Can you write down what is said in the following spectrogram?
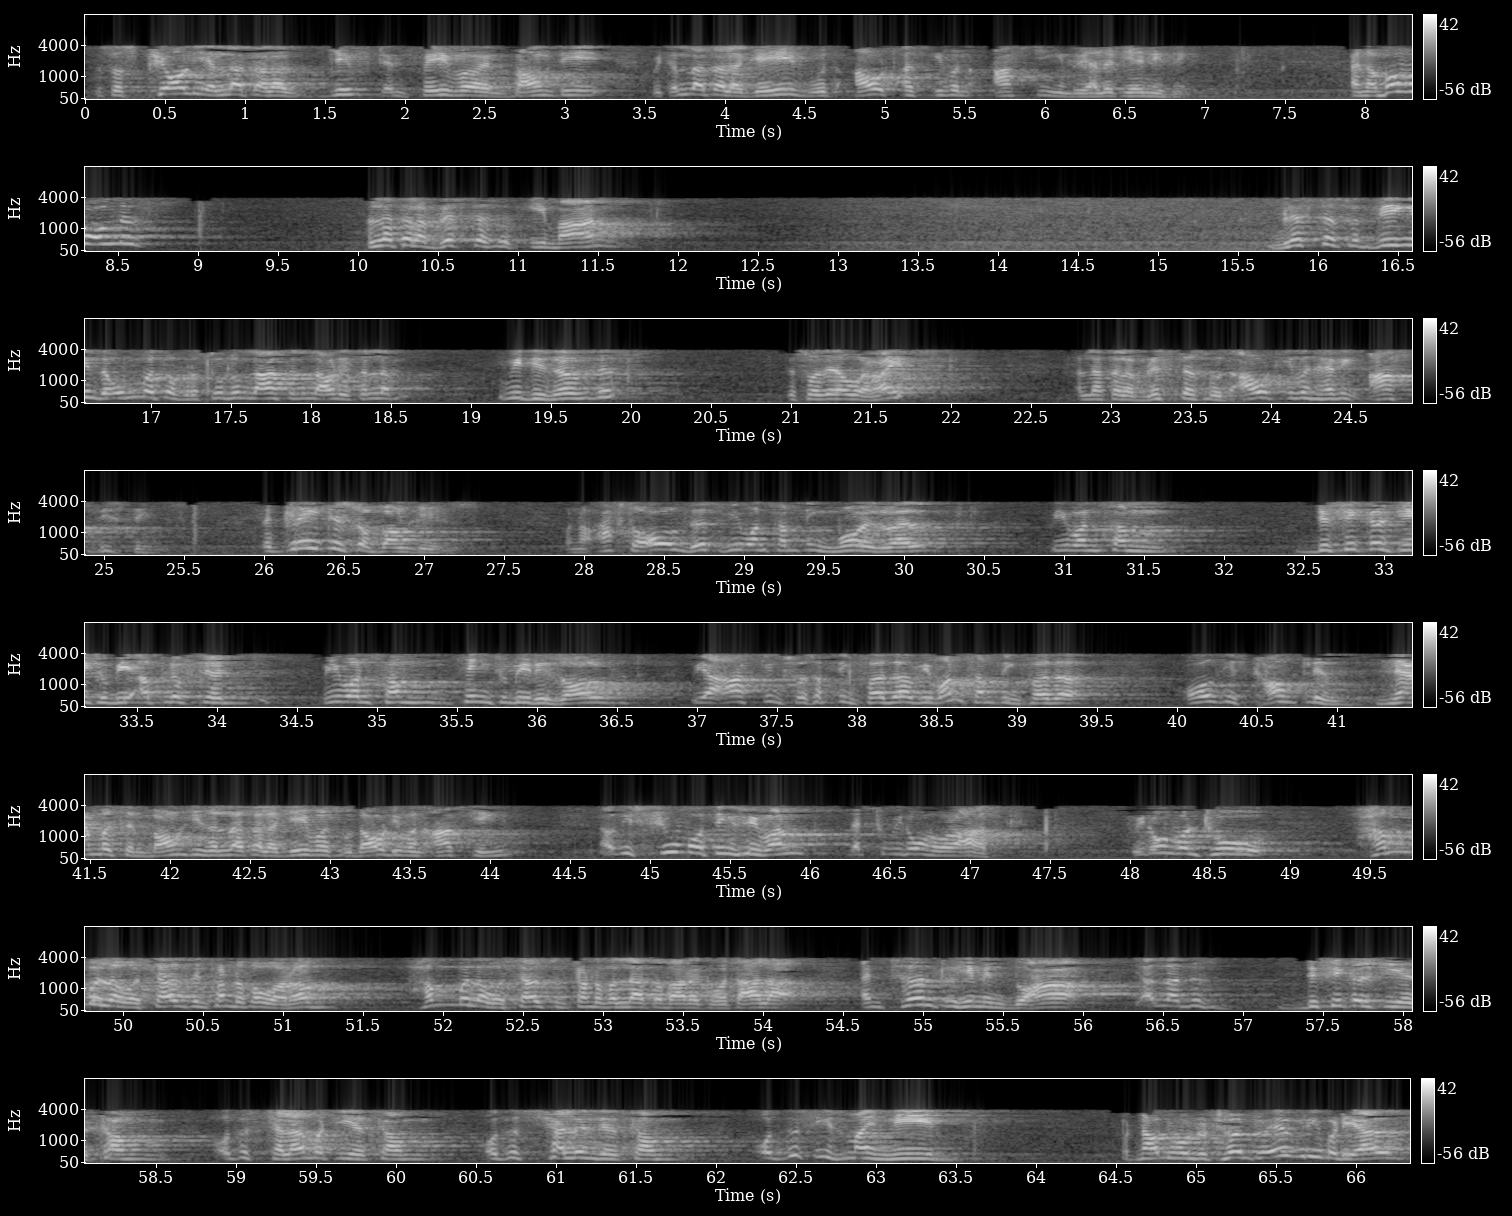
This was purely Allah Ta'ala's gift and favor and bounty which Allah Ta'ala gave without us even asking in reality anything. And above all this, Allah Ta'ala blessed us with Iman, blessed us with being in the ummah of Rasulullah Sallallahu Alaihi Wasallam. We deserve this. This was our right. Allah Ta'ala blessed us without even having asked these things. The greatest of bounties. But now after all this, we want something more as well. We want some difficulty to be uplifted. We want something to be resolved. We are asking for something further. We want something further. All these countless ni'mats and bounties Allah Ta'ala gave us without even asking. Now these few more things we want, that we don't want to ask. We don't want to humble ourselves in front of our Rabb, humble ourselves in front of Allah wa Ta'ala and turn to Him in dua. Ya Allah, this difficulty has come, or this calamity has come, or this challenge has come, or this is my need. But now we want to turn to everybody else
